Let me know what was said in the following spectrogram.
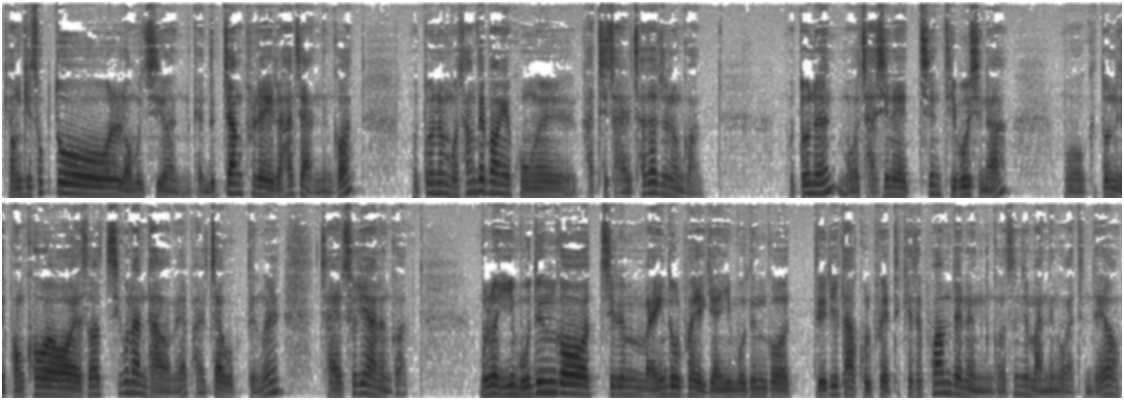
경기 속도를 너무 지연, 그러니까 늑장 플레이를 하지 않는 것, 뭐 또는 뭐 상대방의 공을 같이 잘 찾아주는 것, 뭐 또는 뭐 자신의 친 디봇이나 뭐그 또는 이제 벙커에서 치고 난 다음에 발자국 등을 잘 수리하는 것. 물론 이 모든 것 지금 마인드 골프가 얘기한 이 모든 것들이 다 골프 에티켓에 포함되는 것은 좀 맞는 것 같은데요.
